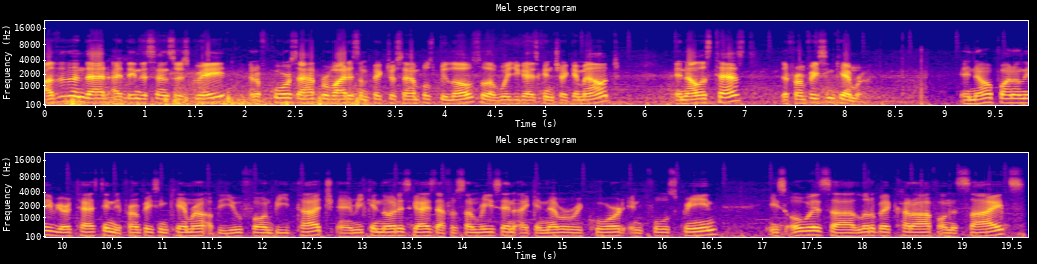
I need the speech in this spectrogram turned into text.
Other than that I think the sensor is great. And of course I have provided some picture samples below so that way you guys can check them out. And now let's test the front facing camera. And now finally we are testing the front facing camera of the Ulefone Be Touch. And we can notice guys that for some reason I can never record in full screen. It's always a little bit cut off on the sides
